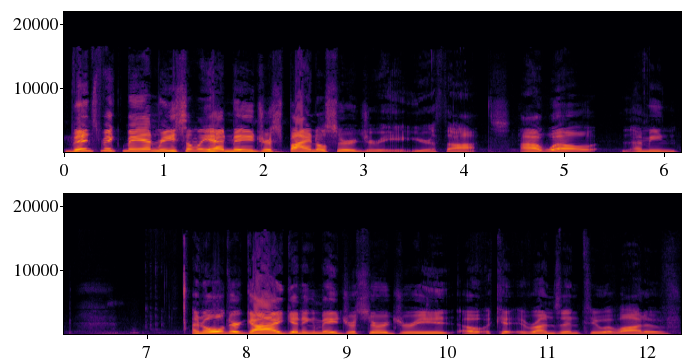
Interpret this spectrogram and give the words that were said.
Vince McMahon recently had major spinal surgery. Your thoughts? Uh, well, I mean, an older guy getting major surgery oh, it ca- it runs into a lot of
